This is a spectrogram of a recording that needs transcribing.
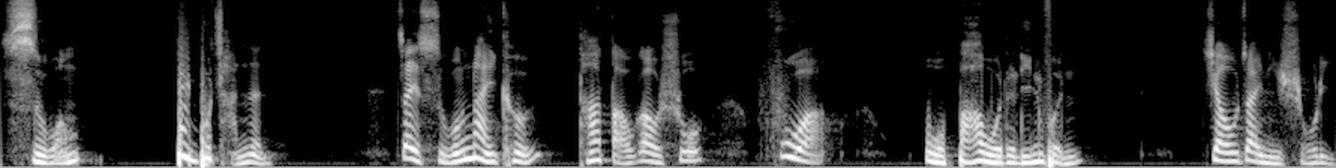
死亡。并不残忍，在死亡那一刻，他祷告说：“父啊，我把我的灵魂交在你手里。”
